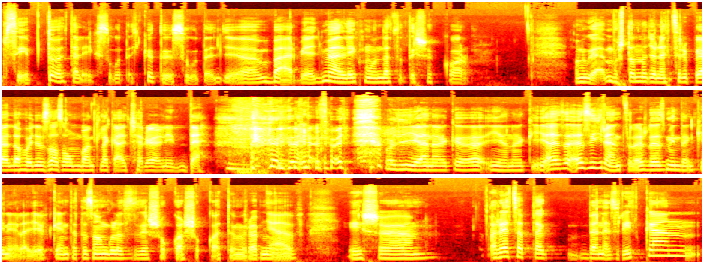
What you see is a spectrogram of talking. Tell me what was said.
szép töltelékszót, egy kötőszót, egy bármi, egy mellékmondatot, és akkor most a nagyon egyszerű példa, hogy az azonban le kell cserélni, de. hogy, hogy ilyenek, ilyenek. Ez, ez így rendszeres, de ez mindenkinél egyébként. Tehát az angol az azért sokkal-sokkal tömörebb nyelv, és a receptekben ez ritkán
